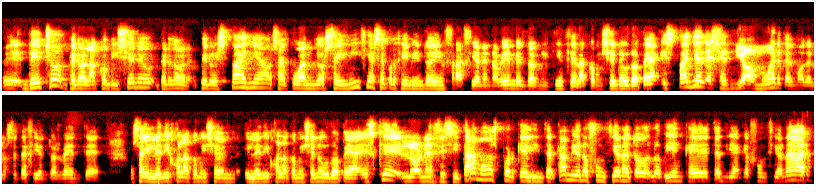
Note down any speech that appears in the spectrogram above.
Eh, de hecho, pero la Comisión, perdón, pero España, o sea, cuando se inicia ese procedimiento de infracción en noviembre del 2015 de la Comisión Europea, España defendió a muerte el modelo 720. O sea, y le dijo a la Comisión, y le dijo a la Comisión Europea, es que lo necesitamos porque el intercambio no funciona todo lo bien que tendría que funcionar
